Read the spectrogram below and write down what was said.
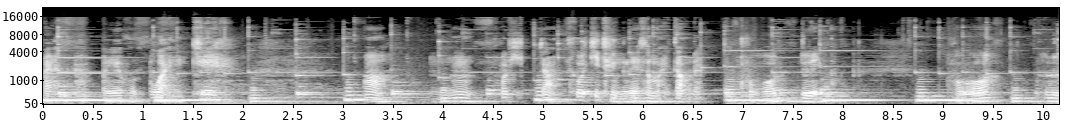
แปลกๆนะวันนี้ผมป่วยโอเคอ๋ออืมโคตรคิดจะโคตรคิดถึงเลยสมัยเก่าเนี่ยโหดูดิ โหดู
